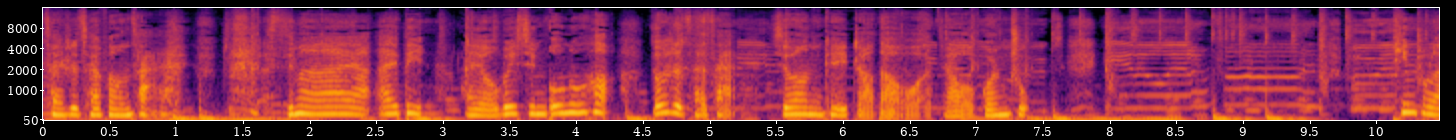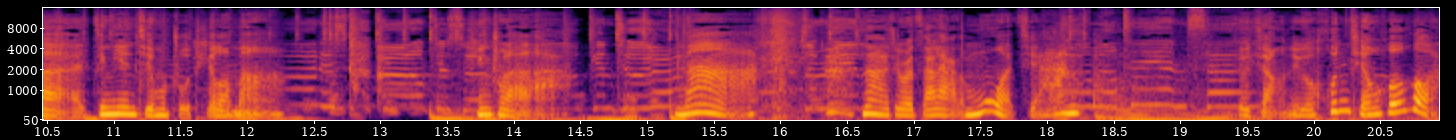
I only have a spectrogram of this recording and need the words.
彩是采访彩，喜马拉雅 ID 还有微信公众号都是彩彩，希望你可以找到我，加我关注。听出来今天节目主题了吗？听出来啦，那那就是咱俩的默契啊，就讲这个婚前婚后啊。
